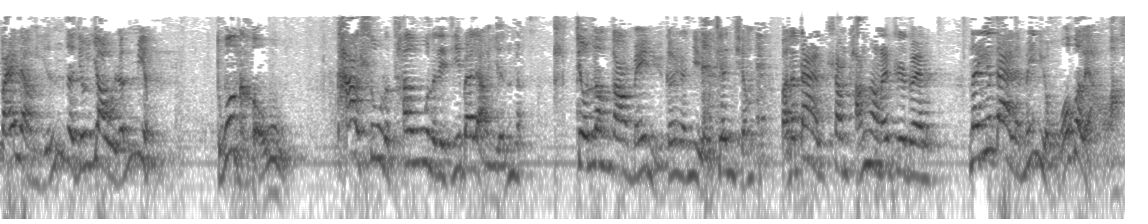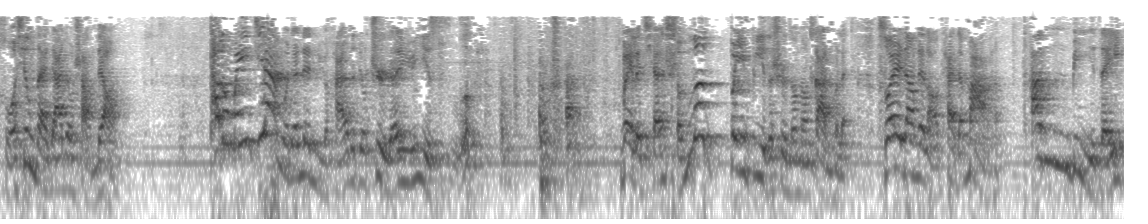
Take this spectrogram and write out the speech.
百两银子就要人命，多可恶！他收了贪污了这几百两银子，就愣告诉美女跟人家有奸情，把他带上堂上来治罪了。那一带来，美女活不了啊，索性在家就上吊了。都没见过人这女孩子就置人于一死，为了钱什么卑鄙的事都能干出来，所以让这老太太骂他贪鄙贼，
